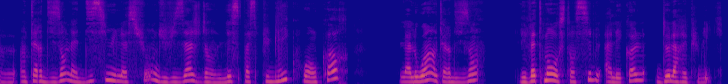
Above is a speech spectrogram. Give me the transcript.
euh, interdisant la dissimulation du visage dans l'espace public ou encore la loi interdisant les vêtements ostensibles à l'école de la République.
